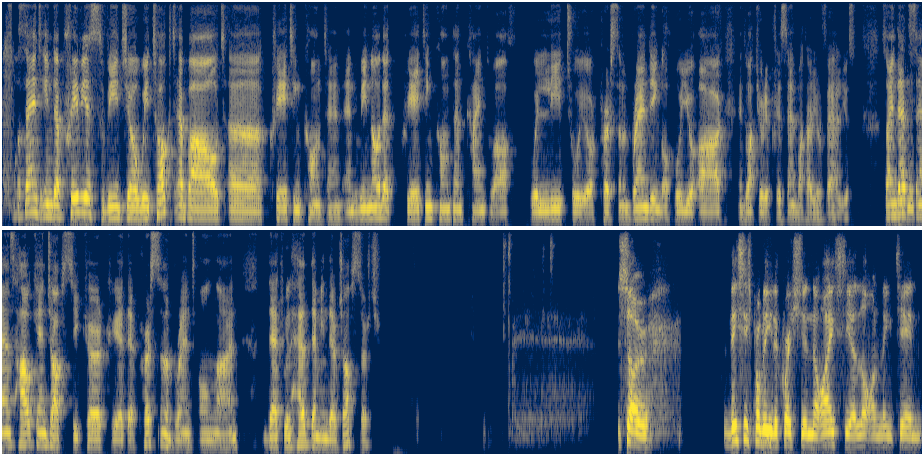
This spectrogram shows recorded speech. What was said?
So, Saint, in the previous video, we talked about uh, creating content, and we know that creating content kind of will lead to your personal branding or who you are and what you represent, what are your values. So in that mm -hmm. sense, how can job seeker create their personal brand online that will help them in their job search? So this is probably the question that I see a lot on LinkedIn, mm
